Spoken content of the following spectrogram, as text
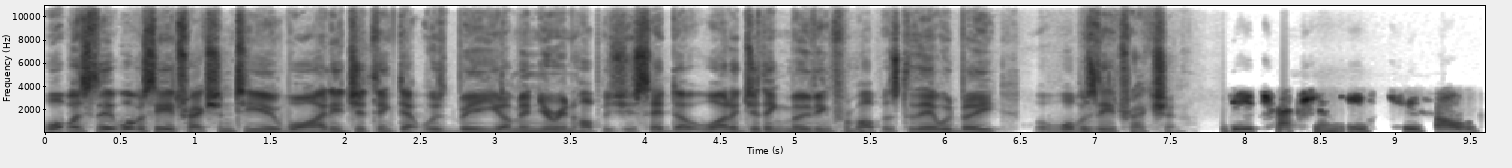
What was the what was the attraction to you? Why did you think that would be? I mean, you're in Hoppers, you said. Why did you think moving from Hoppers to there would be? What was the attraction? The attraction is twofold.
